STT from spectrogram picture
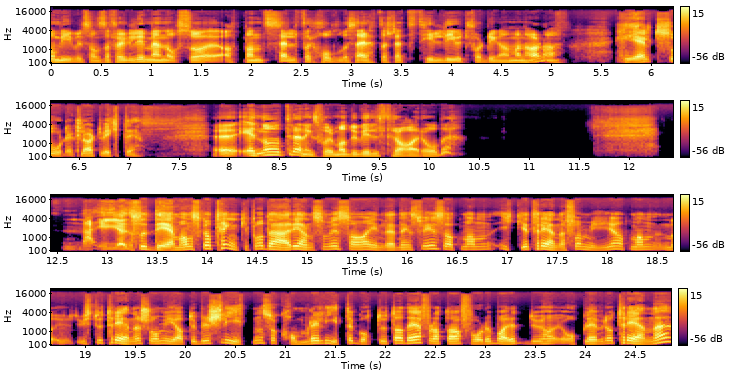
omgivelsene, selvfølgelig, men også at man selv forholder seg rett og slett til de utfordringene man har, da. Helt soleklart viktig. Eh, er det noen treningsformer du vil fraråde? Nei, altså Det man skal tenke på, det er igjen som vi sa innledningsvis, at man ikke trener for mye. at man, Hvis du trener så mye at du blir sliten, så kommer det lite godt ut av det. For da får du bare Du opplever å trene.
